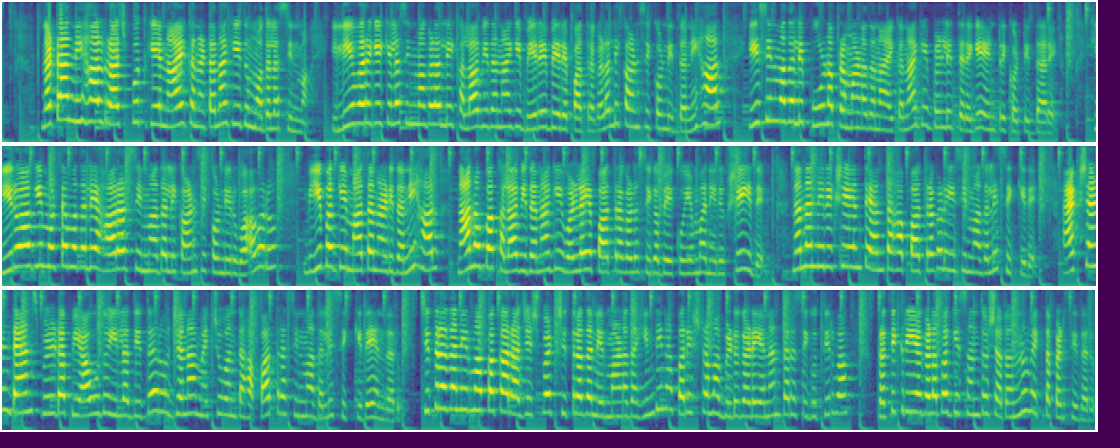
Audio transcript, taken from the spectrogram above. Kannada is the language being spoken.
ನಟ ನಿಹಾಲ್ ರಾಜ್ಪುತ್ಗೆ ನಾಯಕ ನಟನಾಗಿ ಇದು ಮೊದಲ ಸಿನಿಮಾ. ಇಲ್ಲಿಯವರೆಗೆ ಕೆಲ ಸಿನಿಮಾಗಳಲ್ಲಿ ಕಲಾವಿದನಾಗಿ ಬೇರೆ ಬೇರೆ ಪಾತ್ರಗಳಲ್ಲಿ ಕಾಣಿಸಿಕೊಂಡಿದ್ದ ನಿಹಾಲ್ ಈ ಸಿನಿಮಾದಲ್ಲಿ ಪೂರ್ಣ ಪ್ರಮಾಣದ ನಾಯಕನಾಗಿ ಬೆಳ್ಳಿತೆರೆಗೆ ಎಂಟ್ರಿ ಕೊಟ್ಟಿದ್ದಾರೆ. ಹೀರೋ ಆಗಿ ಮೊಟ್ಟ ಮೊದಲೇ ಹಾರರ್ ಸಿನಿಮಾದಲ್ಲಿ ಕಾಣಿಸಿಕೊಂಡಿರುವ ಅವರು ಈ ಬಗ್ಗೆ ಮಾತನಾಡಿದ ನಿಹಾಲ್, ನಾನೊಬ್ಬ ಕಲಾವಿದನಾಗಿ ಒಳ್ಳೆಯ ಪಾತ್ರಗಳು ಸಿಗಬೇಕು ಎಂಬ ನಿರೀಕ್ಷೆ ಇದೆ. ನನ್ನ ನಿರೀಕ್ಷೆಯಂತೆ ಅಂತಹ ಪಾತ್ರಗಳು ಈ ಸಿನಿಮಾದಲ್ಲಿ ಸಿಕ್ಕಿದೆ. ಆಕ್ಷನ್ ಡ್ಯಾನ್ಸ್, ಬಿಲ್ಡಪ್ ಯಾವುದೂ ಇಲ್ಲದಿದ್ದರೂ ಜನ ಮೆಚ್ಚುವಂತಹ ಪಾತ್ರ ಸಿನಿಮಾದಲ್ಲಿ ಸಿಕ್ಕಿದೆ ಎಂದರು. ಚಿತ್ರದ ನಿರ್ಮಾಪಕ ರಾಜೇಶ್ ಭಟ್ ಚಿತ್ರದ ನಿರ್ಮಾಣದ ಹಿಂದಿನ ಪರಿಶ್ರಮ ಬಿಡುಗಡೆಯ ನಂತರ ಸಿಗುತ್ತಿರುವ ಪ್ರತಿಕ್ರಿಯೆಗಳ ಬಗ್ಗೆ ಸಂತೋಷವನ್ನು ವ್ಯಕ್ತಪಡಿಸಿದರು.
